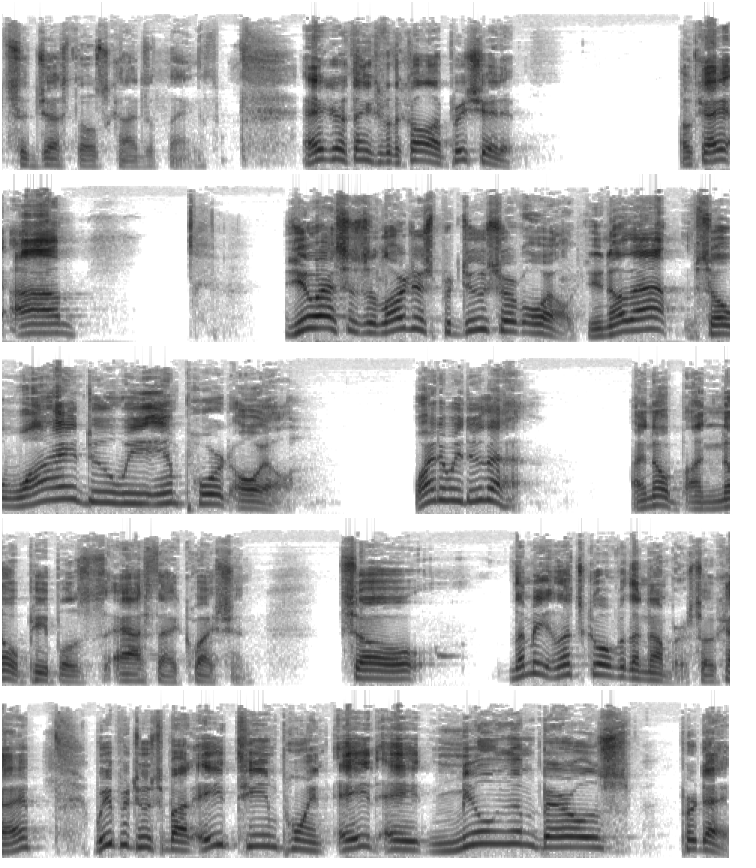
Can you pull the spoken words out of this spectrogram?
suggest those kinds of things. Edgar, thanks for the call. I appreciate it. Okay. Um, U.S. is the largest producer of oil. You know that? So why do we import oil? Why do we do that? I know I know people ask that question. So let me let's go over the numbers, okay? We produce about 18.88 million barrels per day.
